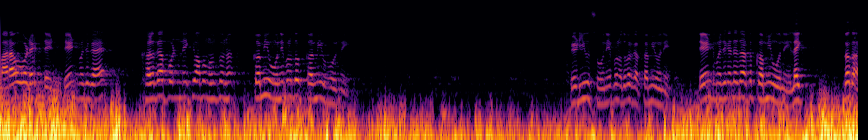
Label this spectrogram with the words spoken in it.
बारावा वर्ड आहे डेंट डेंट म्हणजे काय? खळगा पडणे किंवा आपण म्हणतो ना कमी होणे पण होतो कमी होणे. रेड्यूस होणे पण होतं बरं का कमी होणे. डेंट म्हणजे काय? त्याचा अर्थ कमी होणे. लाईक बघा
